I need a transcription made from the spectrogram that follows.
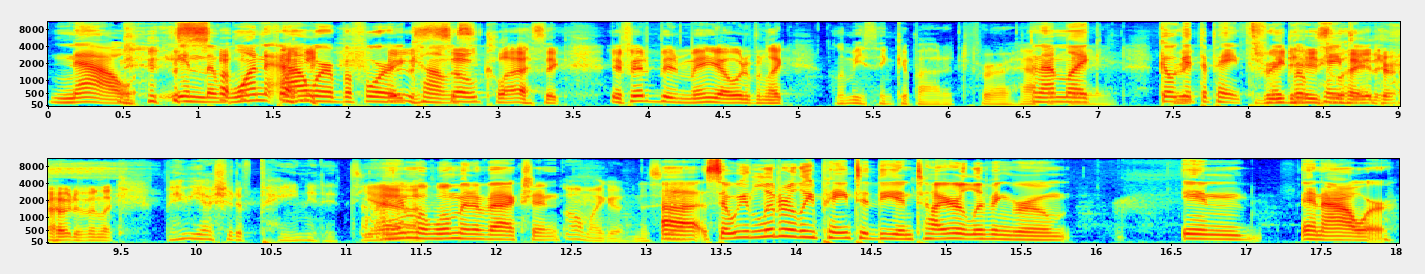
now in the one funny. hour before it it comes. so classic. If it had been me, I would have been like, let me think about it for a half And I'm like. Go three- get the paint. Three Like, days later, I would have been like, maybe I should have painted it. Yeah. I am a woman of action. oh my goodness. yeah. Uh, so we literally painted the entire living room in an hour.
